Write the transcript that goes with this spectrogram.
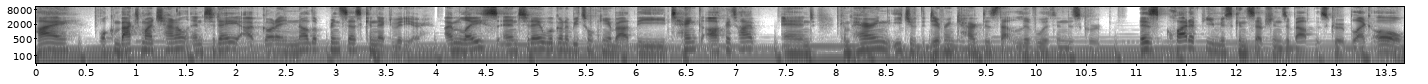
Hi, welcome back to my channel and today I've got another Princess Connect video. I'm Lace and today we're going to be talking about the tank archetype and comparing each of the different characters that live within this group. There's quite a few misconceptions about this group like, oh,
